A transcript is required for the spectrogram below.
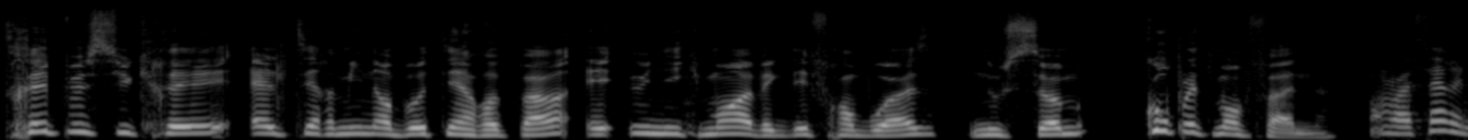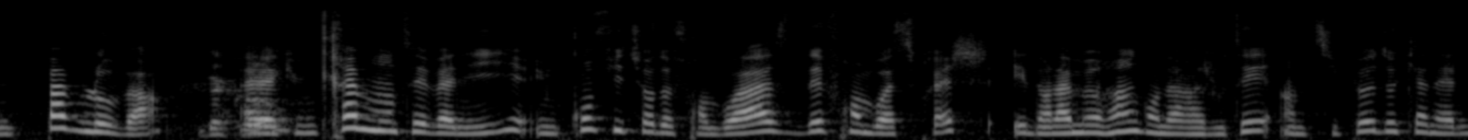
Très peu sucrée, elle termine en beauté un repas et uniquement avec des framboises. Nous sommes complètement fans. On va faire une pavlova avec une crème montée vanille, une confiture de framboise, des framboises fraîches et dans la meringue on a rajouté un petit peu de cannelle.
